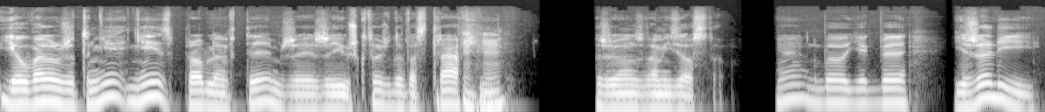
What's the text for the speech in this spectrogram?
ja uważam, że to nie, nie jest problem w tym, że jeżeli już ktoś do was trafi, mhm. to żeby on z wami został. Nie? No bo jakby jeżeli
